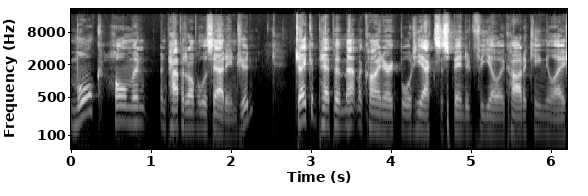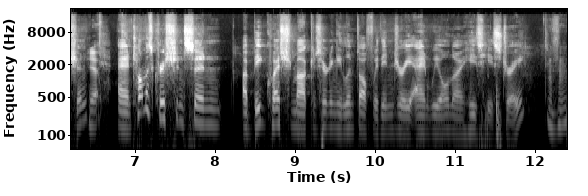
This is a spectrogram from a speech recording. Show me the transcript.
Mork, Holman, and Papadopoulos out injured, Jacob Pepper, Matt McKay, and Eric Bautheac suspended for yellow card accumulation, Yep. and Thomas Kristensen a big question mark considering he limped off with injury, and we all know his history. Mm-hmm.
